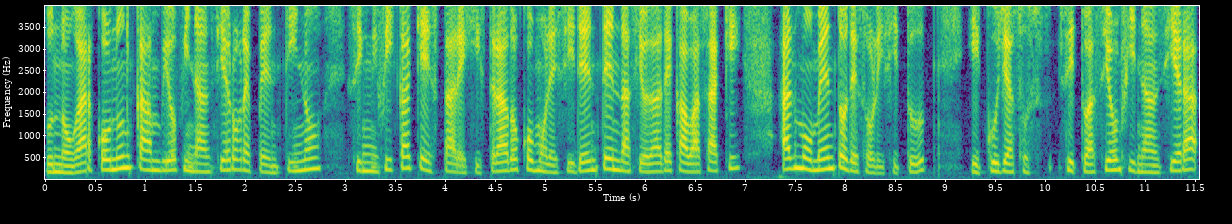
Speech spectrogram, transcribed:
Un hogar con un cambio financiero repentino significa que está registrado como residente en la ciudad de Kawasaki al momento de solicitud y cuya situación financiera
